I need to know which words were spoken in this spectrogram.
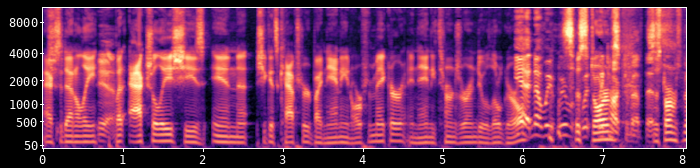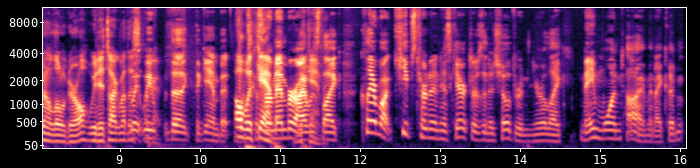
accidentally, yeah. but actually she's in. She gets captured by Nanny and Orphan Maker, and Nanny turns her into a little girl. Yeah, no, we- we- so we- we talked about this. So Storm's been a little girl. We did talk about this. We, Okay. the the Gambit. Oh, with Gambit, Remember, with I was Gambit. like, Claremont keeps turning his characters into children. And you're like, name one time, and I couldn't.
